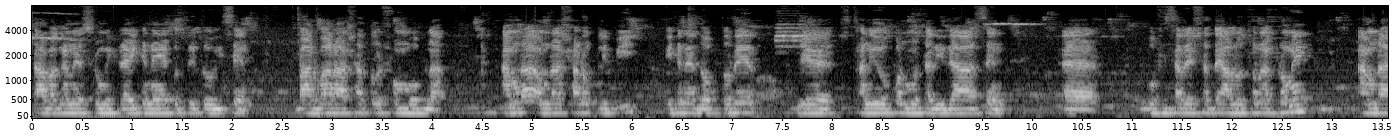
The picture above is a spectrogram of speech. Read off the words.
চা বাগানের শ্রমিকরা এখানে একত্রিত হয়েছেন বারবার আসা তো সম্ভব না। আমরা আমরা স্মারকলিপি, এখানে দপ্তরের যে স্থানীয় কর্মচারীরা আছেন অফিসারের সাথে আলোচনা ক্রমে আমরা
